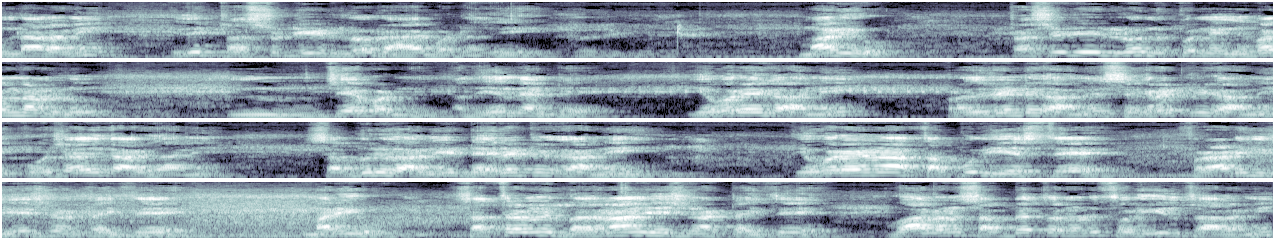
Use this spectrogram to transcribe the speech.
ఉండాలని ఇది ట్రస్ట్ డీడ్లో రాయబడ్డది. మరియు ట్రస్ట్ డీడ్లో కొన్ని నిబంధనలు చేయబడినవి. అది ఏంటంటే ఎవరే కానీ ప్రెసిడెంట్ కానీ సెక్రటరీ కానీ కోశాధికారి కానీ సభ్యులు కానీ డైరెక్టర్ కానీ ఎవరైనా తప్పులు చేస్తే ఫ్రాడింగ్ చేసినట్టయితే మరియు సత్రాన్ని బదనాం చేసినట్టయితే వాళ్ళను సభ్యత్వం నుండి తొలగించాలని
